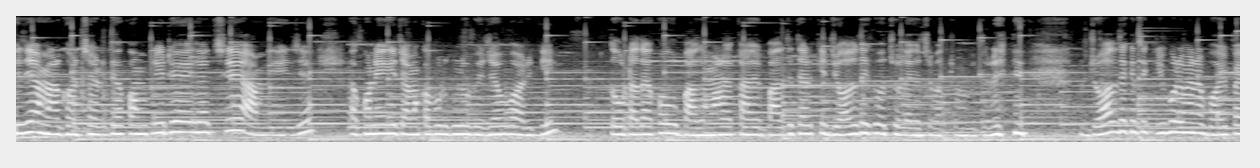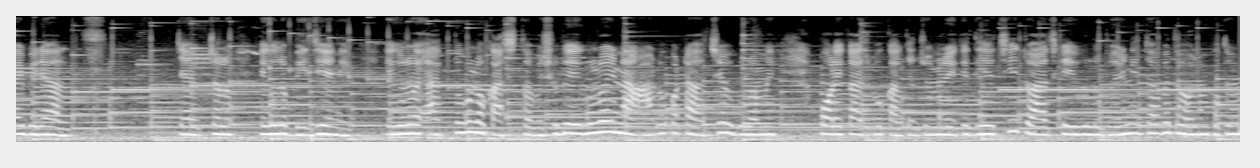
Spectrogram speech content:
এই যে আমার ঘর ঝাড়ু দেওয়া কমপ্লিট হয়ে গেছে, আমি এই যে এখন এই জামা কাপড়গুলো ভেজাবো আর কি। তো ওটা দেখো আমার বালতিতে আর কি জল দেখেও চলে গেছে বাথরুমের ভিতরে। জল দেখেছে কী পরিমাণে ভয় পাই বিড়াল। যাই চলো এগুলো ভিজিয়ে নিই এগুলো এতগুলো কাচতে হবে, শুধু এগুলোই না আরও কটা আছে, ওগুলো আমি পরে কাচবো, কালকের জন্য রেখে দিয়েছি। তো আজকে এগুলো ধুয়ে নিতে হবে, তো ভাবলাম প্রথমে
